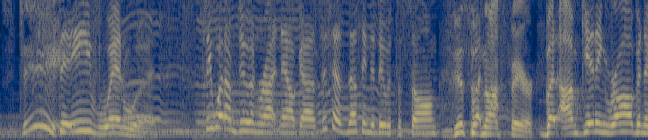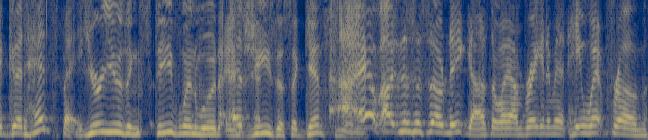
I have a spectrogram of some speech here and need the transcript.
Steve. Steve Winwood. See what I'm doing right now, guys? This has nothing to do with the song. This is not I- fair. But I'm getting Rob in a good headspace. You're using Steve Winwood and And- Jesus against me. I am. I, this is so neat, guys. The way I'm bringing him in, he went from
